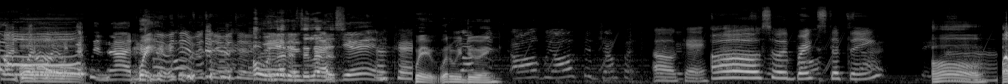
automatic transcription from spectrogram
Oh, Oh. it doesn't matter. Wait. We did it, we did it, we did it. Oh, it Wait let us, it let us. Okay. Wait, what are we all have doing? to- all- we all have to jump it. Oh, okay. Oh, so it breaks the thing? Oh, Uh,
